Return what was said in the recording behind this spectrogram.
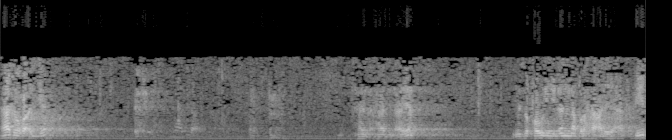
هذا الغائية هذه الآية. مثل قوله لن نبرح عليه عكفين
